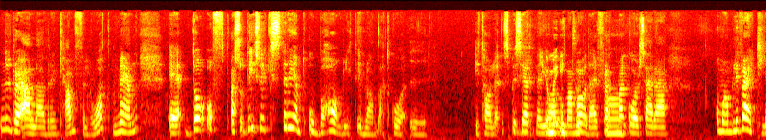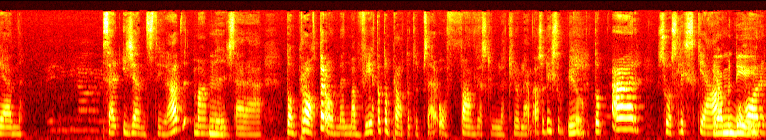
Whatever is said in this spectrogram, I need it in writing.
nu drar jag alla över en kam, förlåt. Men eh, de ofta, alltså, det är så extremt obehagligt ibland att gå i Italien. Speciellt när Ja, jag men och mamma Ita- var där. För att ja. man går så här... Och man blir verkligen så här igenstirrad. Man Mm. blir så här... De pratar om en, man vet att de pratar typ så här, åh fan jag skulle vilja knulla henne. Alltså det är så, Jo. de är så sliskiga. Ja, det- och, har,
